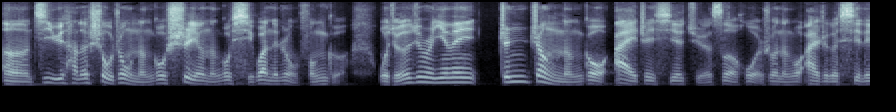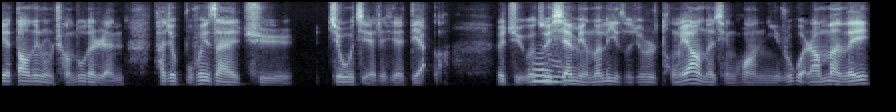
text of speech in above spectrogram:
嗯、基于他的受众能够适应、能够习惯的这种风格，我觉得就是因为真正能够爱这些角色，或者说能够爱这个系列到那种程度的人，他就不会再去纠结这些点了。就举个最鲜嗯明的例子，就是同样的情况，你如果让漫威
